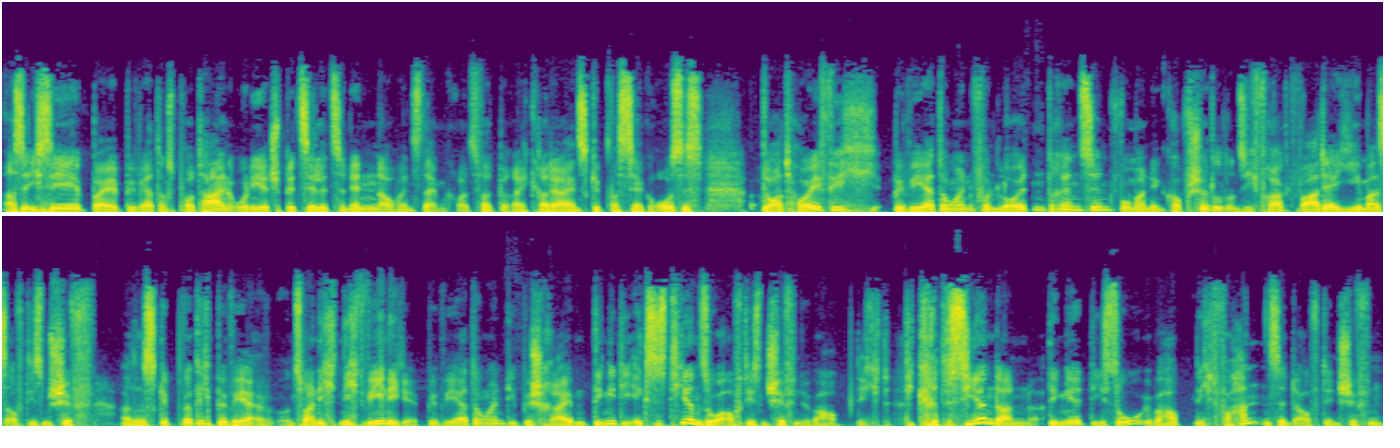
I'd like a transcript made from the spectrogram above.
Also ich sehe bei Bewertungsportalen, ohne jetzt spezielle zu nennen, auch wenn es da im Kreuzfahrtbereich gerade eins gibt, was sehr groß ist, dort häufig Bewertungen von Leuten drin sind, wo man den Kopf schüttelt und sich fragt, war der jemals auf diesem Schiff? Also es gibt wirklich Bewer und zwar nicht, nicht wenige Bewertungen, die beschreiben Dinge, die existieren so auf diesen Schiffen überhaupt nicht. Die kritisieren dann Dinge, die so überhaupt nicht vorhanden sind auf den Schiffen.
